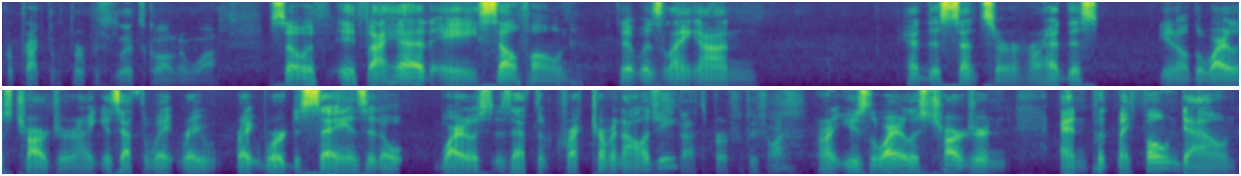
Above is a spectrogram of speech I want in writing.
for practical purposes, let's call it a watt. So if if I had a cell phone that was laying on, had this sensor or had this, you know, the wireless charger, is that the right, right, right word to say? Is it a wireless. Is that the correct terminology? That's perfectly fine. All right, use the wireless charger and and put my phone down.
